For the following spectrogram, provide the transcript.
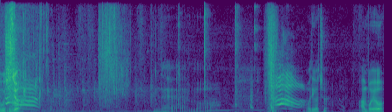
누구시죠? 네, 뭐 어디 갔죠? 안 보여.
